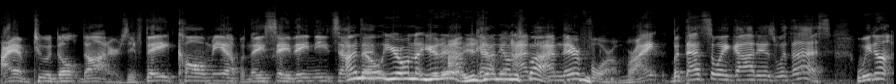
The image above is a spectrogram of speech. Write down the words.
I have two adult daughters. If they call me up and they say they need something, I know you're on. The, you're there. I'm you're Johnny on the I'm- spot. I'm, there for them, right? But that's the way God is with us. We don't.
